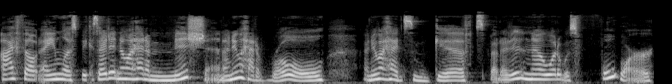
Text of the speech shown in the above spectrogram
I felt aimless because I didn't know I had a mission. I knew I had a role. I knew I had some gifts, but I didn't know what it was for.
